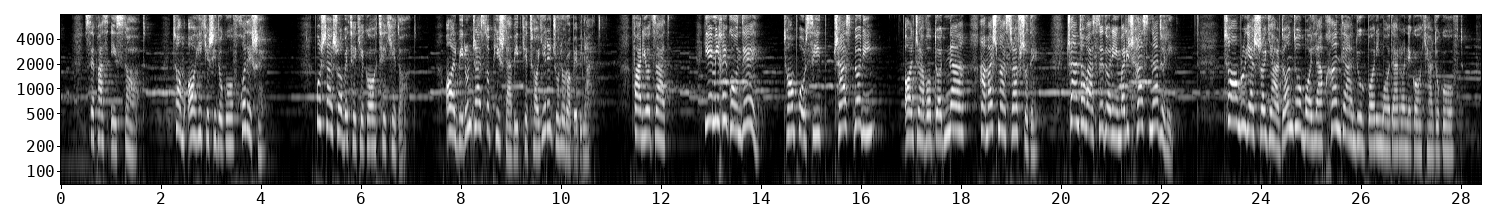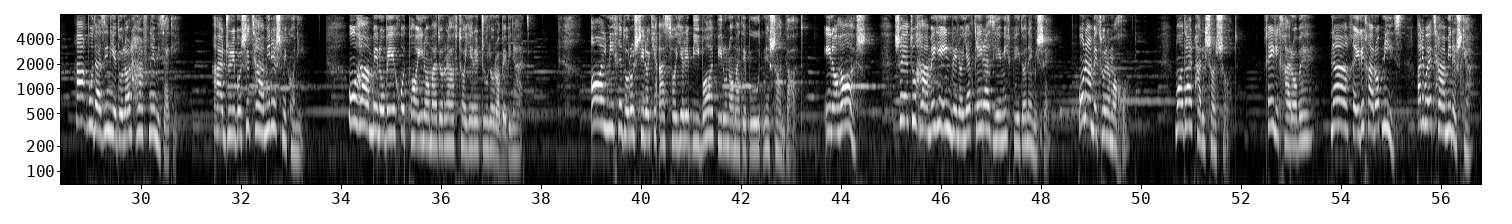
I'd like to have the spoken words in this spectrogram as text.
سپس ایستاد. تام آهی کشید و گفت خودشه. پشتش را به تکگاه تکیه داد. آل بیرون جست و پیش دوید که تایر جلو را ببیند. فریاد زد. یه میخ گنده. تام پرسید چسب داریم؟ آل جواب داد نه همش مصرف شده. چند تا وصله داریم ولی چسب نداریم تام رویش را گرداند و با لبخند اندوهباری مادر را نگاه کرد و گفت حق بود از این یه دلار حرف نمی‌زدی. هر جوری باشه تعمیرش می‌کنی. او هم به نوبه خود پایین آمد و رفت تایر جلو را ببیند. آل میخ درشتی را که از تایر بیباد بیرون آمده بود نشان داد. ایناهاش شاید تو همه این ولایت غیر از یه میخ پیدا نمیشه. اونم به تور ما خورد. مادر پریشان شد. خیلی خرابه؟ نه خیلی خراب نیست. ولی باید تعمیرش کرد.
